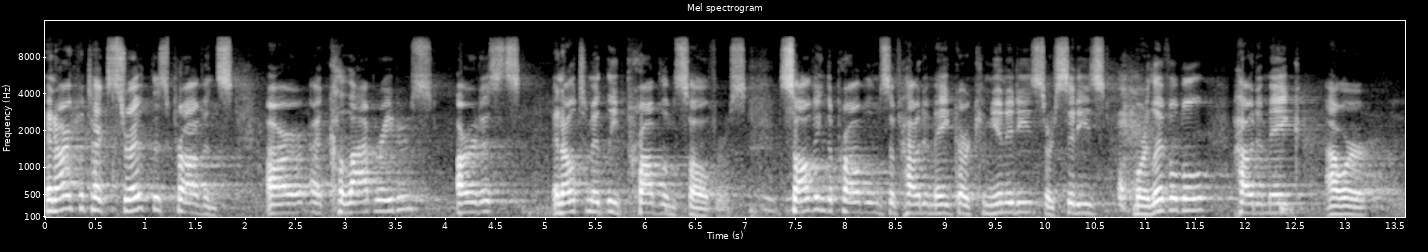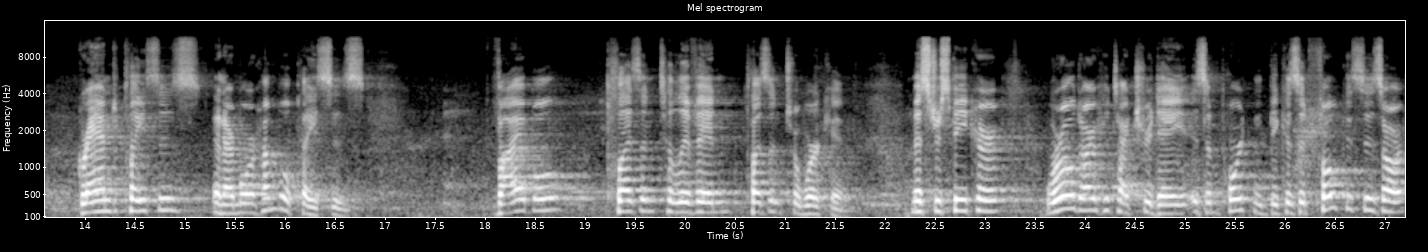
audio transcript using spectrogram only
And architects throughout this province are uh, collaborators, artists, and ultimately problem solvers, solving the problems of how to make our communities, our cities more livable, how to make our grand places and our more humble places viable, pleasant to live in, pleasant to work in. Mr. Speaker, World Architecture Day is important because it focuses our,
